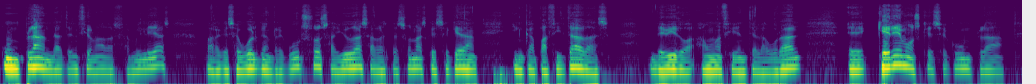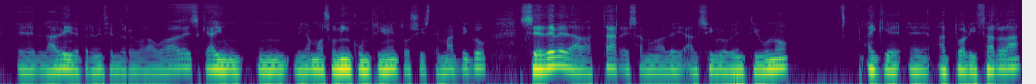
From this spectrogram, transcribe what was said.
un plan de atención a las familias para que se vuelquen recursos, ayudas a las personas que se quedan incapacitadas debido a un accidente laboral. Eh, queremos que se cumpla eh, la ley de prevención de riesgos laborales, que hay un, digamos, un incumplimiento sistemático. Se debe de adaptar esa nueva ley al siglo XXI hay que eh, actualizarla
